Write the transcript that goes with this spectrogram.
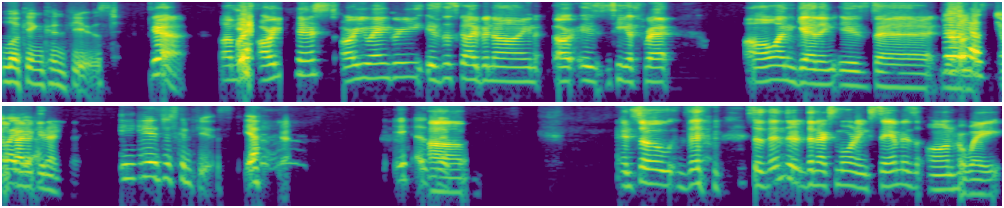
looking confused. Yeah. I'm like, are you pissed? Are you angry? Is this guy benign? Or is he a threat? All I'm getting is that Billy has no Like, I don't idea. get anything. He is just confused. Yeah. Yeah. he has no Um, and so the so then the, the next morning, Sam is on her way.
